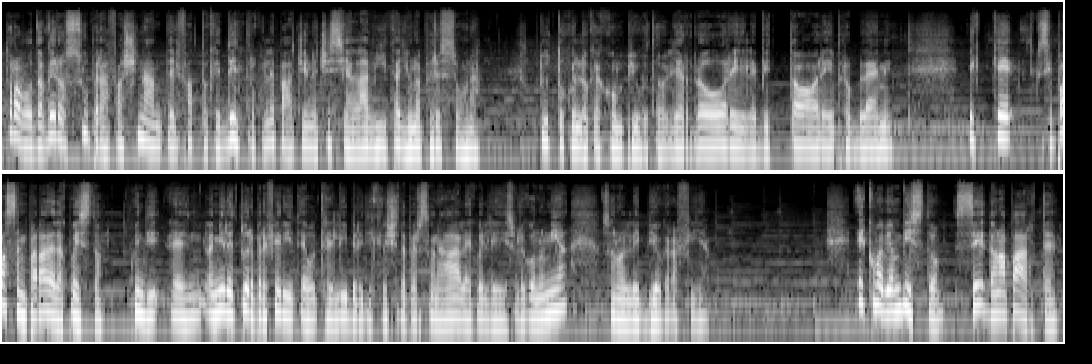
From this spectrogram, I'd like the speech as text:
trovo davvero super affascinante il fatto che dentro quelle pagine ci sia la vita di una persona, tutto quello che ha compiuto, gli errori, le vittorie, i problemi, e che si possa imparare da questo. Quindi eh, le mie letture preferite, oltre ai libri di crescita personale, quelli sull'economia, sono le biografie. E come abbiamo visto, se da una parte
